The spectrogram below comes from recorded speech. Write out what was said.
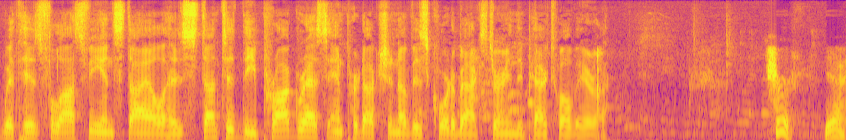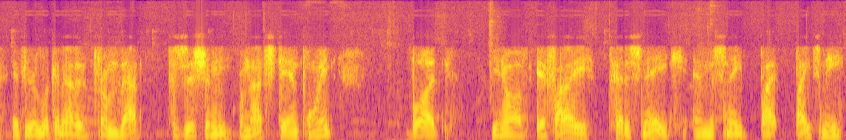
with his philosophy and style, has stunted the progress and production of his quarterbacks during the Pac 12 era? Sure. Yeah. If you're looking at it from that position, from that standpoint. But, you know, if, if I pet a snake and the snake bite, bites me,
